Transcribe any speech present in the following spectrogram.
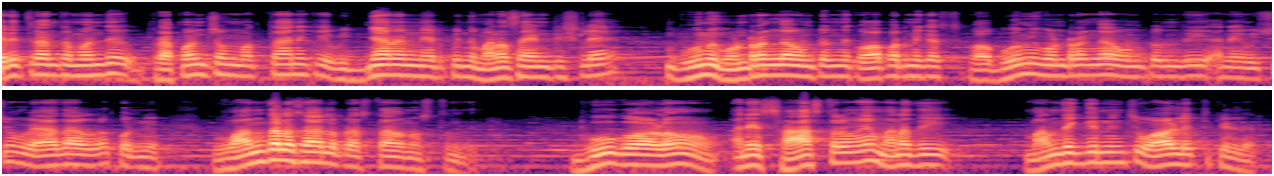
చరిత్ర అంతమంది ప్రపంచం మొత్తానికి విజ్ఞానం నేర్పింది మన సైంటిస్టులే. భూమి గుండ్రంగా ఉంటుంది కోపర్నికస్ భూమి గుండ్రంగా ఉంటుంది అనే విషయం వేదాల్లో కొన్ని వందల సార్లు ప్రస్తావన వస్తుంది. భూగోళం అనే శాస్త్రమే మనది మన దగ్గర నుంచి వాళ్ళు ఎత్తుకెళ్ళారు.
